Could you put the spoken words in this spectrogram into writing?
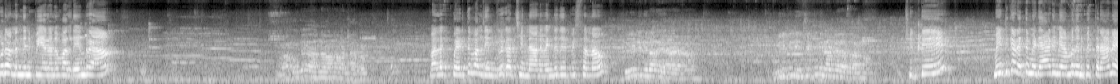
కూడా అన్నం తినిపియాలను వాళ్ళు తినరా వాళ్ళకి పెడితే వాళ్ళు తింటారు కదా చిన్న నువ్వు ఎందుకు తినిపిస్తున్నావు? చిట్టి మీ ఇంటికాడైతే మీ డాడీ మీ అమ్మ తినిపిస్తారానే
